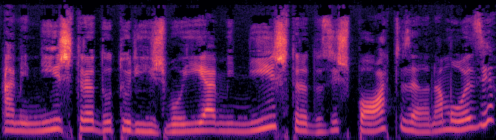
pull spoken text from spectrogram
a ministra do Turismo e a ministra dos Esportes, a Ana Moser,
